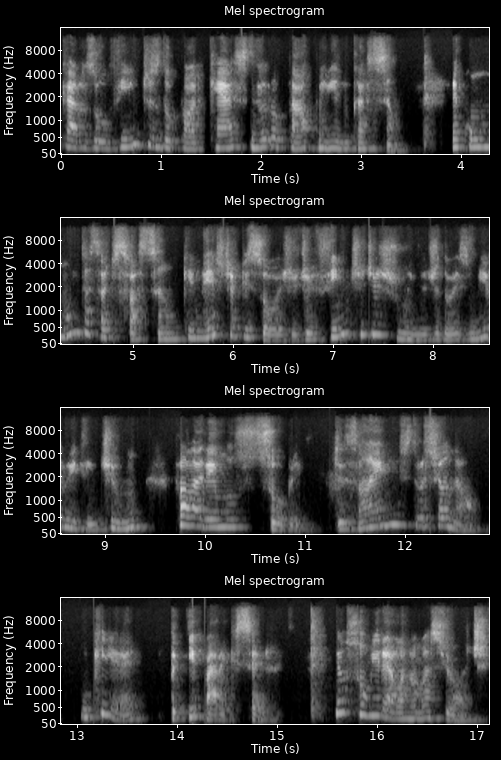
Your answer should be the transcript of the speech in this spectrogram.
caros ouvintes do podcast Neuropapo em Educação. É com muita satisfação que neste episódio de 20 de junho de 2021 falaremos sobre design instrucional, o que é e para que serve. Eu sou Mirella Ramaciotti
